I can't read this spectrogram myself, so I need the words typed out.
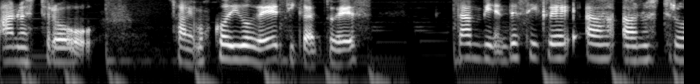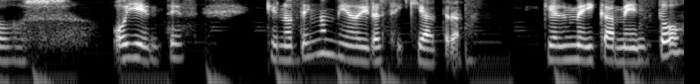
a nuestro, sabemos, código de ética. Entonces, también decirle a, a nuestros oyentes que no tengan miedo de ir al psiquiatra, que el medicamento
